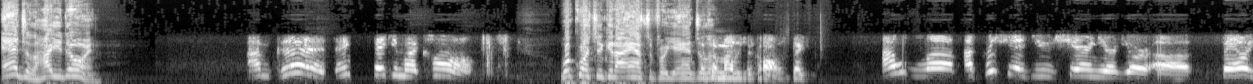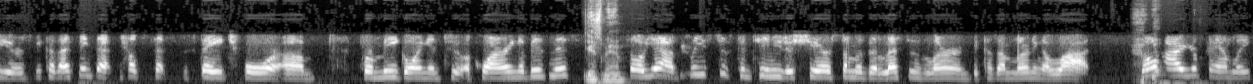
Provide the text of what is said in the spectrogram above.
Angela, how you doing? I'm good. Thanks for taking my call. What question can I answer for you, Angela? Somebody to call. Thank you. I would love. I appreciate you sharing your your uh, failures because I think that helps set the stage for um, for me going into acquiring a business. Yes, ma'am. So yeah, please just continue to share some of the lessons learned because I'm learning a lot. Don't hire your family.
